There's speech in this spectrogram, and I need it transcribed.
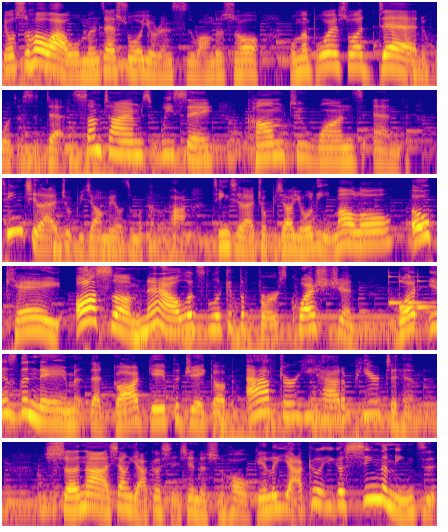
有时候啊，我们在说有人死亡的时候，我们不会说 dead 或者是 death。Sometimes we say come to one's end，听起来就比较没有这么可怕，听起来就比较有礼貌喽。Okay, awesome. Now let's look at the first question. What is the name that God gave to Jacob after he had appeared to him？神啊，向雅各显现的时候，给了雅各一个新的名字，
